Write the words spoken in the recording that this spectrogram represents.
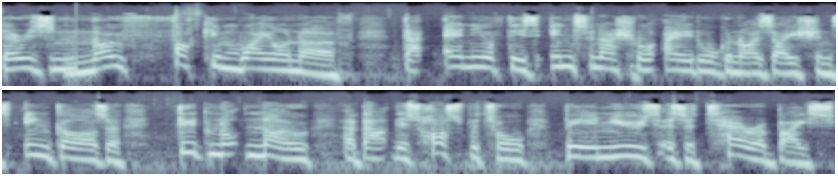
there is no fucking way on earth that any of these international aid organizations in Gaza did not know about this hospital being used as a terror base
